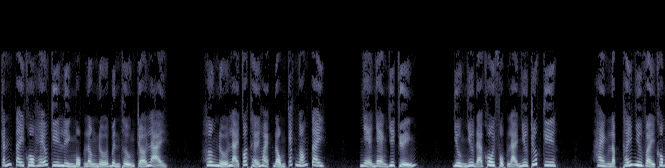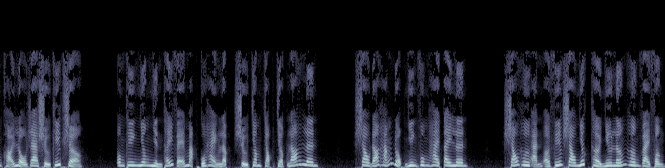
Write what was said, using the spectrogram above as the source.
Cánh tay khô héo kia liền một lần nữa bình thường trở lại. Hơn nữa lại có thể hoạt động các ngón tay. Nhẹ nhàng di chuyển. Dường như đã khôi phục lại như trước kia. Hàng lập thấy như vậy không khỏi lộ ra sự khiếp sợ. Ông thiên nhân nhìn thấy vẻ mặt của hàng lập, sự châm chọc chợt lón lên. Sau đó hắn đột nhiên vung hai tay lên. Sáu hư ảnh ở phía sau nhất thời như lớn hơn vài phần.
